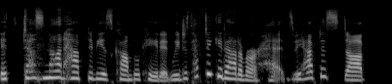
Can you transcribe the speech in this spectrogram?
it does not have to be as complicated. We just have to get out of our heads. We have to stop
